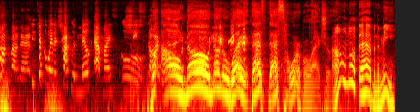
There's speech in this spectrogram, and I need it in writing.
Can we talk about that? She took away the chocolate milk at my school. She What? Oh no, no, no! way. that's that's horrible. Actually, I don't know if that happened to me.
